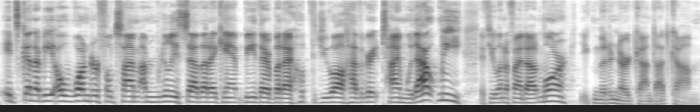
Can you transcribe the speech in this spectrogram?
It's going to be a wonderful time. I'm really sad that I can't be there, but I hope that you all have a great time without me. If you want to find out more, you can go to nerdcon.com.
